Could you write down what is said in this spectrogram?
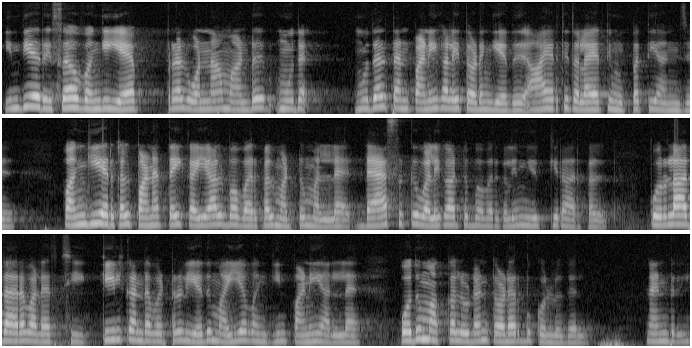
இந்திய ரிசர்வ் வங்கி ஏப்ரல் ஒன்றாம் ஆண்டு முதல் முதல் தன் பணிகளை தொடங்கியது. ஆயிரத்தி தொள்ளாயிரத்தி முப்பத்தி அஞ்சு. வங்கியர்கள் பணத்தை கையாள்பவர்கள் மட்டுமல்ல டேஸுக்கு வழிகாட்டுபவர்களும் இருக்கிறார்கள். பொருளாதார வளர்ச்சி கீழ்கண்டவற்றில் எது மைய வங்கியின் பணி அல்ல பொதுமக்களுடன் தொடர்பு கொள்ளுதல். நன்றி.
